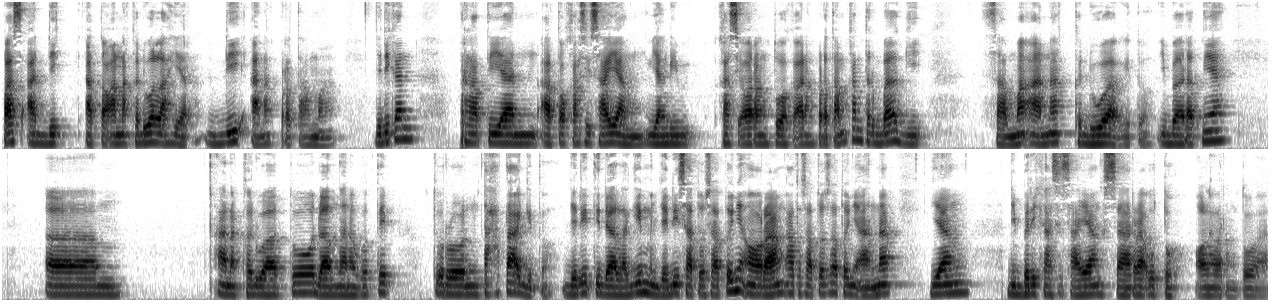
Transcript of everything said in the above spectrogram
pas adik atau anak kedua lahir di anak pertama. Jadi kan perhatian atau kasih sayang yang dikasih orang tua ke anak pertama kan terbagi sama anak kedua gitu ibaratnya um, anak kedua tuh dalam tanda kutip turun tahta gitu. Jadi tidak lagi menjadi satu-satunya orang atau satu-satunya anak yang diberi kasih sayang secara utuh oleh orang tua.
